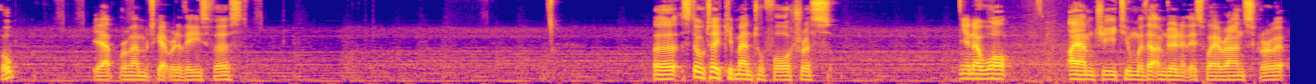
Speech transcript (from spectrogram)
Oh. Yeah, remember to get rid of these first. Uh, still taking Mental Fortress. You know what? I am cheating with it. I'm doing it this way around. Screw it.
